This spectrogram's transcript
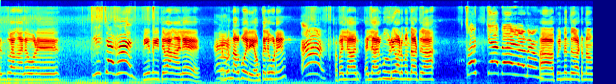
എന്ത് വാങ്ങാലോ പോണേ? മീൻ തീറ്റ വാങ്ങാലേ നമ്മൾ ഇന്നാൾ പോയില്ലേ? അവിടക്കല്ലേ പോണേ? അപ്പൊ എല്ലാരും എല്ലാരും വീഡിയോ കാണുമ്പോ എന്താ കാട്ടുക? ആ പിന്നെന്ത് കാട്ടണം?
